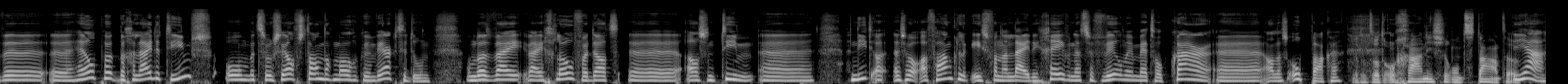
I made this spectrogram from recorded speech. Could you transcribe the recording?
we eh, helpen begeleide teams om het zo zelfstandig mogelijk hun werk te doen. Omdat wij, wij geloven dat eh, als een team niet zo afhankelijk is van een leidinggevende, dat ze veel meer met elkaar alles oppakken. dat het wat organischer ontstaat ook. Ja,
